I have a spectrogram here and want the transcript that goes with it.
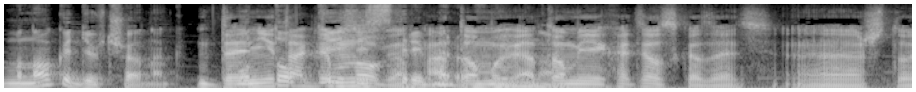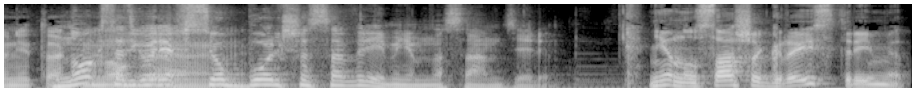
много девчонок? Да Вот не так и топ-10 много. О стримеров. том, о Много. том я и хотел сказать, э, что не так Но, много. кстати говоря, все больше со временем, на самом деле. Не, ну Саша Грей стримит.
